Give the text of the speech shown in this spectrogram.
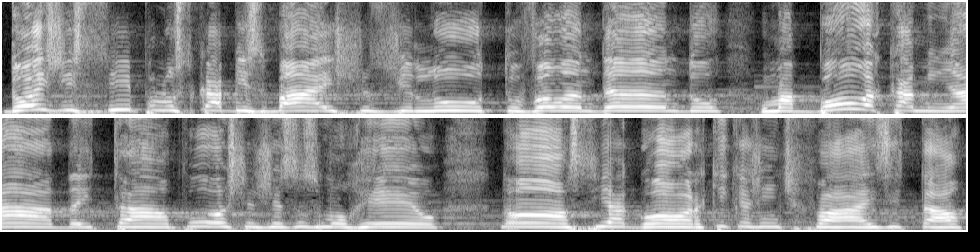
Dois discípulos cabisbaixos de luto vão andando, uma boa caminhada e tal. Poxa, Jesus morreu. Nossa, e agora? O que, que a gente faz e tal?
